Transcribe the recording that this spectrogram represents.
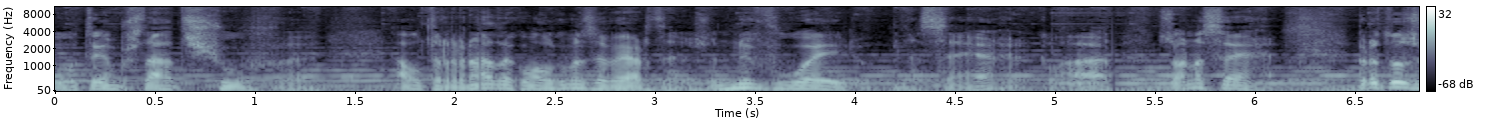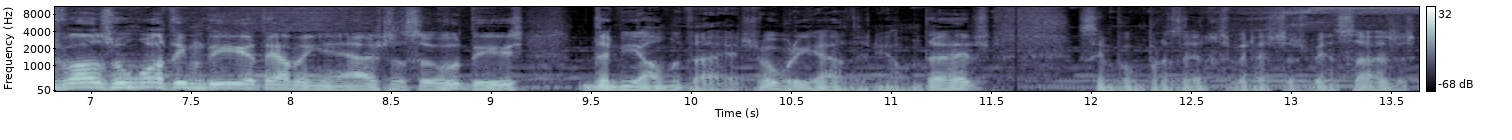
O tempo está de chuva, alternada com algumas abertas, nevoeiro, na Serra, claro, só na Serra. Para todos vós, um ótimo dia, até amanhã, haja saúde, diz Daniel Medeiros. Obrigado, Daniel Medeiros, sempre um prazer receber estas mensagens.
